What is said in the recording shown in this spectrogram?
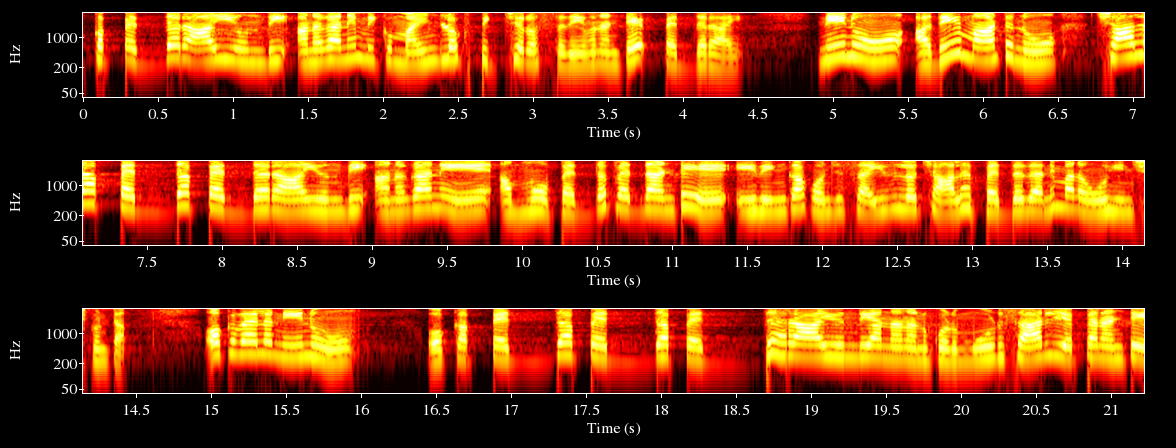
ఒక పెద్ద రాయి ఉంది అనగానే మీకు మైండ్లోకి పిక్చర్ వస్తుంది. ఏమనంటే పెద్ద రాయి. నేను అదే మాటను చాలా పెద్ద పెద్ద రాయి ఉంది అనగానే అమ్మో పెద్ద పెద్ద అంటే ఇది ఇంకా కొంచెం సైజులో చాలా పెద్దదని మనం ఊహించుకుంటాం. ఒకవేళ నేను ఒక పెద్ద పెద్ద పెద్ద రాయి ఉంది అన్నాను అనుకోండి మూడు సార్లు చెప్పానంటే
